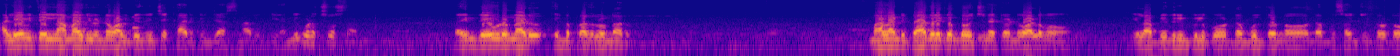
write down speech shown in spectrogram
వాళ్ళు ఏమి తెలియని అమాయకులు ఉంటే వాళ్ళు బెదిరించే కార్యక్రమం చేస్తున్నారు. ఇవన్నీ కూడా చూస్తాను పైన దేవుడు ఉన్నాడు కింద ప్రజలు ఉన్నారు మాలాంటి పేదరికంతో వచ్చినటువంటి వాళ్ళము ఇలా బెదిరింపులకో డబ్బులతోనో డబ్బు సంచులతోటో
